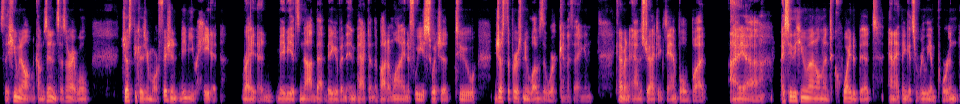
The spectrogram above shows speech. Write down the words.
So the human element comes in and says, all right, well, just because you're more efficient, maybe you hate it right? And maybe it's not that big of an impact on the bottom line if we switch it to just the person who loves the work kind of thing. And kind of an abstract example, but I uh, I see the human element quite a bit, and I think it's really important.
